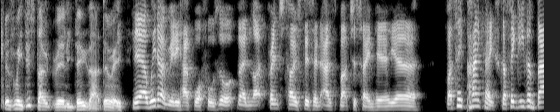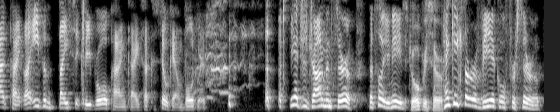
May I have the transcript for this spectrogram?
Because we just don't really do that, do we? Yeah, we don't really have waffles, or then like French toast isn't as much the same here. Yeah, but I say pancakes. I think even bad pancakes, like even basically raw pancakes, I can still get on board with. Yeah, just drown them in syrup. That's all you need. Strawberry syrup. Pancakes are a vehicle for syrup.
